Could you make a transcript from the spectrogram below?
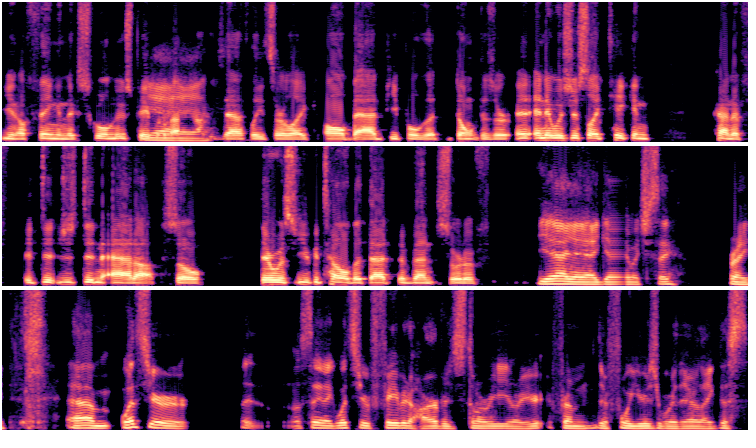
you know, thing in the school newspaper Yeah, about yeah, how yeah. these athletes are like all bad people that don't deserve, and, and it was just like taken kind of, it did, just didn't add up. So there was, you could tell that that event sort of Yeah, yeah, yeah, I get what you say. Right. Um, what's your, uh, let's say, like, what's your favorite Harvard story, or your from the four years you were there? Like this,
